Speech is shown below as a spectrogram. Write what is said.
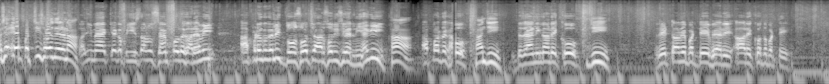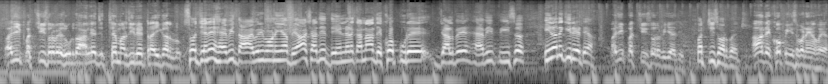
ਅੱਛਾ ਇਹ 2500 ਦੇ ਦੇਣਾ। ਭਾਜੀ ਮੈਂ ਇੱਕ ਇੱਕ ਪੀਸ ਤੁਹਾਨੂੰ ਸੈਂਪਲ ਦਿਖਾ ਰਿਹਾ ਵੀ ਆਪਣੇ ਕੋਲ ਕਹਿੰਦੀ 200 400 ਦੀ ਸੇਲ ਨਹੀਂ ਹੈਗੀ। ਹਾਂ। ਆਪਾਂ ਦਿਖਾਓ। ਹਾਂਜੀ। ਡਿਜ਼ਾਈਨਿੰਗਾਂ ਦੇਖੋ। ਜੀ। ਰੇਟਾਂ ਦੇ ਵੱਡੇ ਫੇਰੇ। ਆਹ ਦੇਖੋ ਦੁਪੱਟੇ। ਭਾਜੀ 2500 ਰੁਪਏ ਸੂਟ ਦਾਂਗੇ ਜਿੱਥੇ ਮਰਜ਼ੀ ਰੇਟ ਟਰਾਈ ਕਰ ਲਓ। ਸੋ ਜਿਹਨੇ ਹੈਵੀ ਦਾਵਰੀ ਪਾਉਣੀ ਆ ਵਿਆਹ ਸ਼ਾਦੀ ਦੇਣ ਲੈਣ ਕਰਨਾ ਦੇਖੋ ਪੂਰੇ ਜਲਵੇ ਹੈਵੀ ਪੀਸ ਇਹਨਾਂ ਦੇ ਕੀ ਰੇਟ ਆ? ਭਾਜੀ 2500 ਰੁਪਏ ਜੀ। 2500 ਰੁਪਏ ਚ। ਆਹ ਦੇਖੋ ਪੀਸ ਬਣਿਆ ਹੋਇਆ।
